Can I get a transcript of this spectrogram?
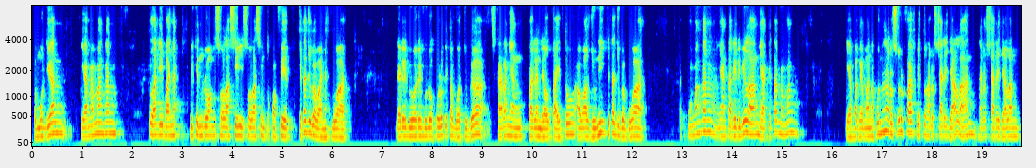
Kemudian ya memang kan lagi banyak bikin ruang isolasi isolasi untuk COVID. Kita juga banyak buat. Dari 2020 kita buat juga. Sekarang yang varian Delta itu awal Juni kita juga buat. Memang kan yang tadi dibilang ya kita memang ya bagaimanapun harus survive gitu, harus cari jalan, harus cari jalan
